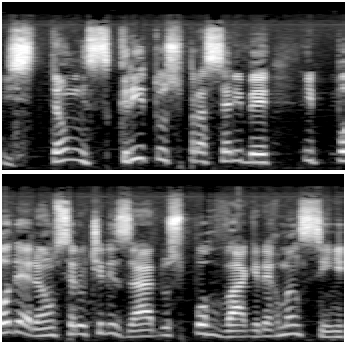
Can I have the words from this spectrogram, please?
estão inscritos para a Série B e poderão ser utilizados por Wagner Mancini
